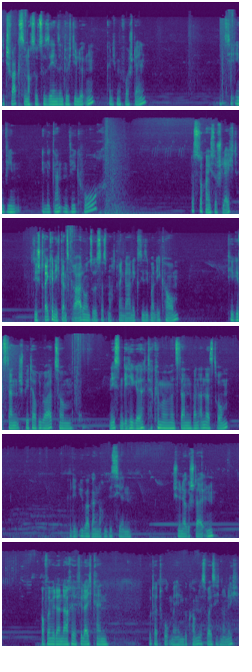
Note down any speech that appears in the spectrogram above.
die Trucks so noch so zu sehen sind durch die Lücken. Könnte ich mir vorstellen. Jetzt hier irgendwie einen eleganten Weg hoch. Das ist doch gar nicht so schlecht. Die Strecke nicht ganz gerade und so ist, das macht rein gar nichts. Die sieht man eh kaum. Hier geht es dann später rüber zum nächsten Gehege. Da kümmern wir uns dann wann anders drum. Für den Übergang noch ein bisschen schöner gestalten. Auch wenn wir dann nachher vielleicht keinen Buttertrog mehr hinbekommen. Das weiß ich noch nicht.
